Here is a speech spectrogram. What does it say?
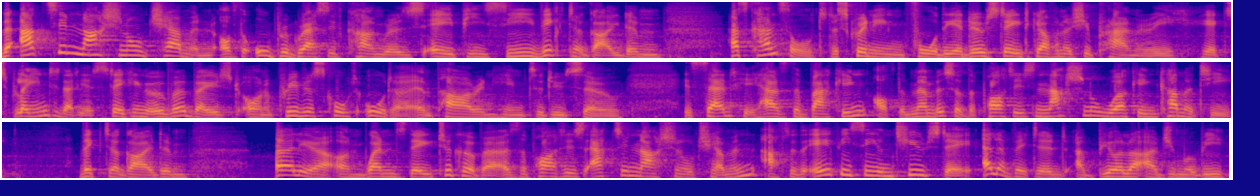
The acting national chairman of the All Progressive Congress, APC, Victor Giadom, has cancelled the screening for the Edo State governorship primary. He explained that he is taking over based on a previous court order empowering him to do so. He said he has the backing of the members of the party's National Working Committee. Victor Giadom earlier on Wednesday took over as the party's acting national chairman after the APC on Tuesday elevated Abiola Ajimobi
